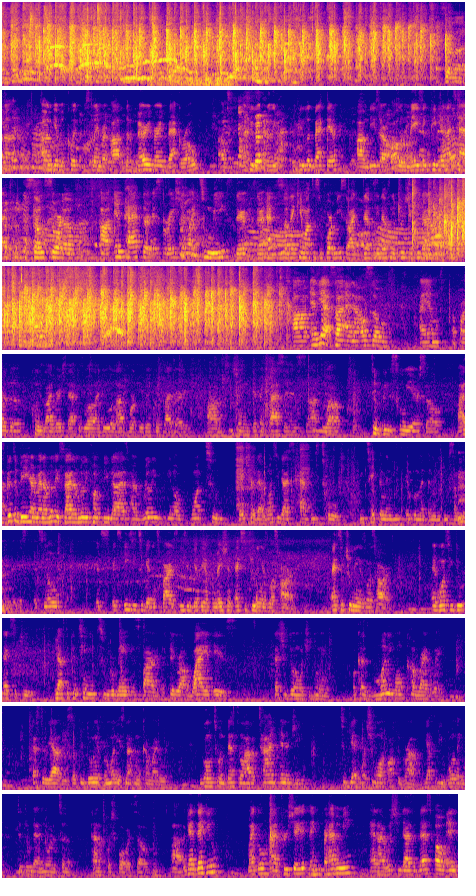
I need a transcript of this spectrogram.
so, uh, uh, I want to give a quick disclaimer. Uh, the very, very back row, of, if you really, if you look back there, um, these are all amazing people that's had some sort of uh, impact or inspiration like to me. They're they're at, so they came out to support me. So I definitely definitely appreciate you guys. Um, and yeah, so I, and I also I am a part of the Queens Library staff as well. I do a lot of work within Queens Library, um, teaching different classes uh, throughout typically the school year. So uh, it's good to be here, man. I'm really excited. I'm really pumped for you guys. I really, you know, want to make sure that once you guys have these tools, you take them and you implement them and you do something with it. It's, it's no, it's, it's easy to get inspired. It's easy to get the information. Executing is what's hard. Executing is what's hard. And once you do execute, you have to continue to remain inspired and figure out why it is that you're doing what you're doing. Because money won't come right away. That's the reality. So if you're doing it for money, it's not going to come right away. You're going to invest in a lot of time, energy to get what you want off the ground. You have to be willing to do that in order to kind of push forward. So uh, again, thank you, Michael. I appreciate it. Thank you for having me, and I wish you guys the best. Oh, and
